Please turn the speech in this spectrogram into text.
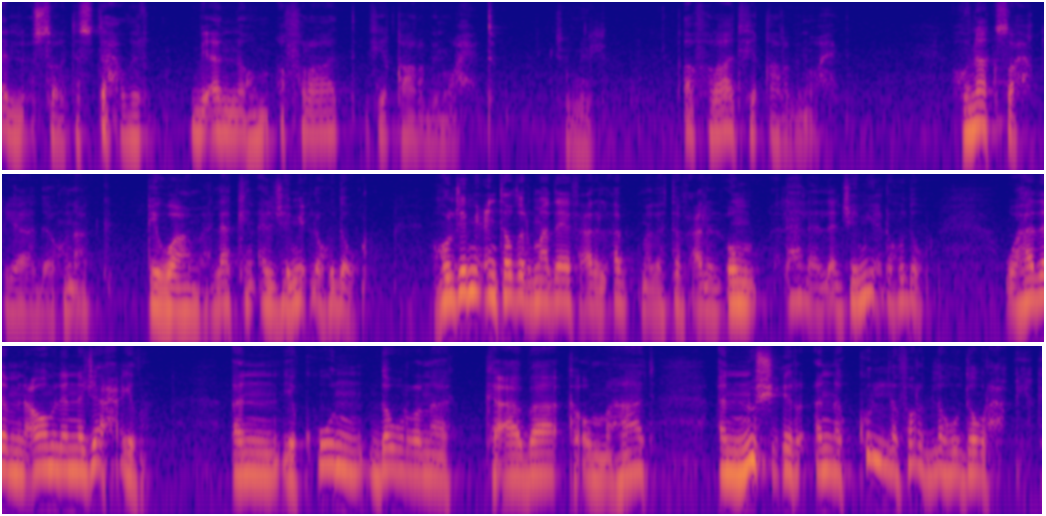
الأسرة تستحضر بأنهم أفراد في قارب واحد. جميل. أفراد في قارب واحد. هناك صح قيادة هناك قوامة لكن الجميع له دور. هو الجميع ينتظر ماذا يفعل الأب ماذا تفعل الأم. لا لا, لا الجميع له دور. وهذا من عوامل النجاح أيضا. أن يكون دورنا كآباء كأمهات أن نشعر أن كل فرد له دور حقيقي.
